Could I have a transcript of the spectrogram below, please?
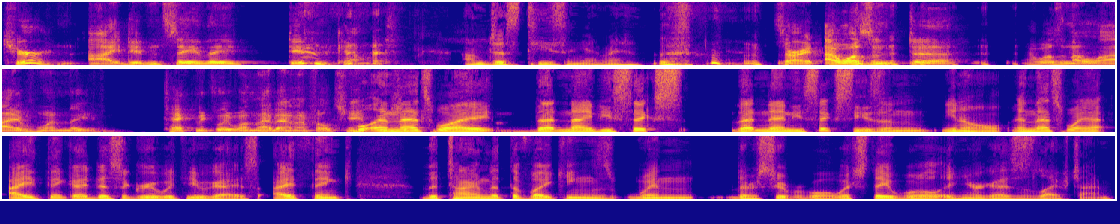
Sure, I didn't say they didn't count. I'm just teasing you, man. it's all right. I wasn't. Uh, I wasn't alive when they technically won that NFL championship. well, and that's why that 96 that 96 season, you know, and that's why I, I think I disagree with you guys. I think the time that the Vikings win their Super Bowl, which they will in your guys' lifetime,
